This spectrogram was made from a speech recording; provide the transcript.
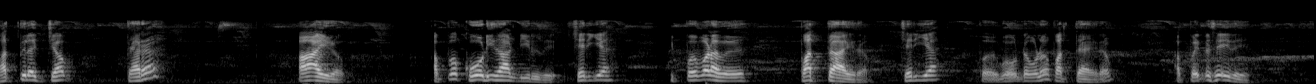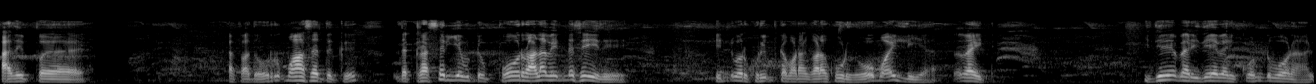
பத்து லட்சம் தர ஆயிரம். அப்போ கோடி தாண்டிடுது சரியா? இப்போ எவ்வளவு? பத்தாயிரம். சரியா? இப்போ அமௌண்ட் எவ்வளோ பத்தாயிரம். அப்போ என்ன செய்யுது? அது இப்போ அப்போ அது ஒரு மாதத்துக்கு இந்த ட்ரெஸரியை விட்டு போகிற அளவு என்ன செய்யுது? இன்னும் ஒரு குறிப்பிட்ட மடங்கால கூடுதோமா இல்லையா? ரைட் இதே மாதிரி இதே மாதிரி கொண்டு போனால்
